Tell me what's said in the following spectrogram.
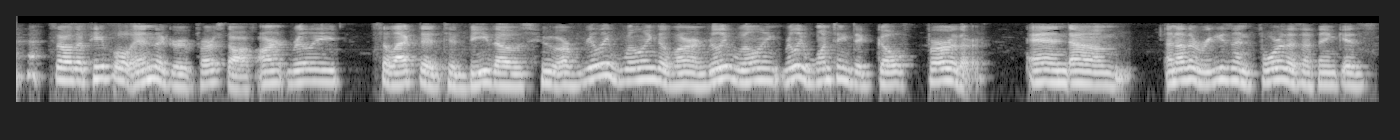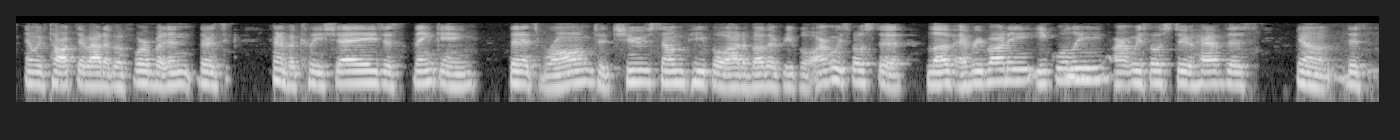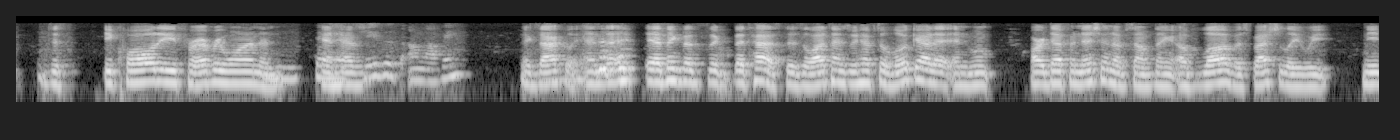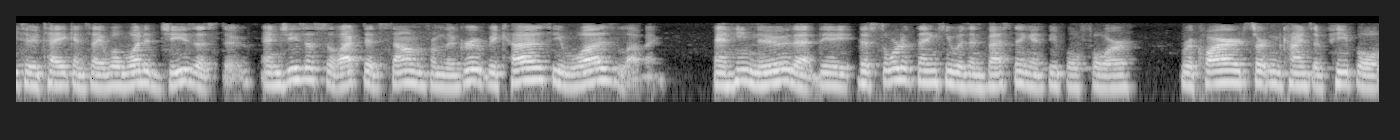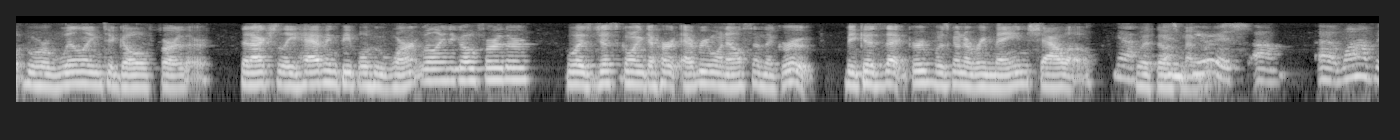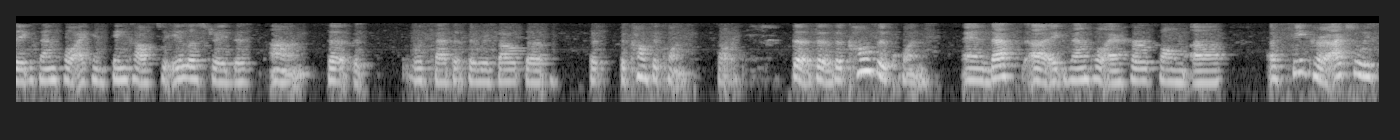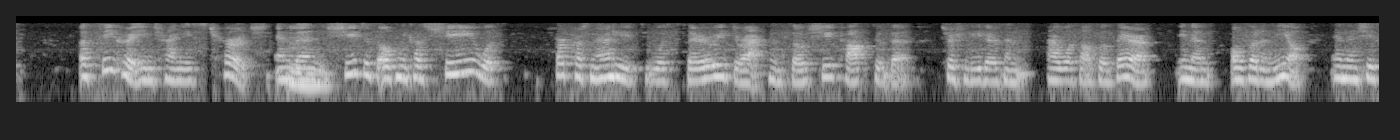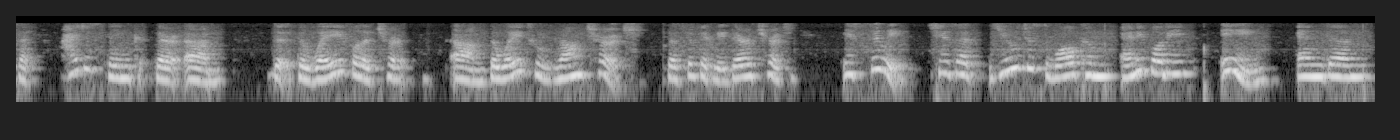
so the people in the group first off aren't really selected to be those who are really willing to learn, really willing, really wanting to go further. And um, another reason for this, I think, is, and we've talked about it before, but in, there's kind of a cliche just thinking that it's wrong to choose some people out of other people. Aren't we supposed to love everybody equally? Aren't we supposed to have this, you know, this just equality for everyone and Mhm. then and have- Jesus unloving? Exactly, and that, I think that's the the test. Is a lot of times we have to look at it, and when our definition of something, of love especially, we need to take and say, well, what did Jesus do? And Jesus selected some from the group because he was loving, and he knew that the the sort of thing he was investing in people for required certain kinds of people who were willing to go further. That actually having people who weren't willing to go further was just going to hurt everyone else in the group because that group was going to remain shallow. Yeah. with those and members. here is um, uh, one of the example I can think of to illustrate this. Um, the, the what's that? The, the result, the, the the consequence. Sorry, the the the consequence, and that's uh, example I heard from a a seeker, actually a seeker in Chinese church, and then Mhm. she just opened because she was her personality was very direct, and so she talked to the church leaders, and I was also there in an over the meal, and then she said, I just think there um the the way for the church um the way to run church specifically their church is silly. She said you just welcome anybody in, and um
